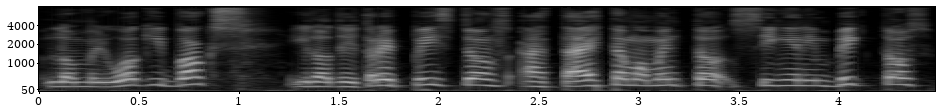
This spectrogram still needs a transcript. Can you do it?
los Milwaukee Bucks y los Detroit Pistons hasta este momento siguen invictos.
